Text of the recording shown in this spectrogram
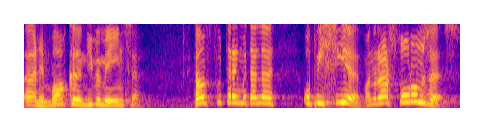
en hy maak hulle nuwe mense. Dan voeter hy met hulle op die see wanneer daar storms is.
